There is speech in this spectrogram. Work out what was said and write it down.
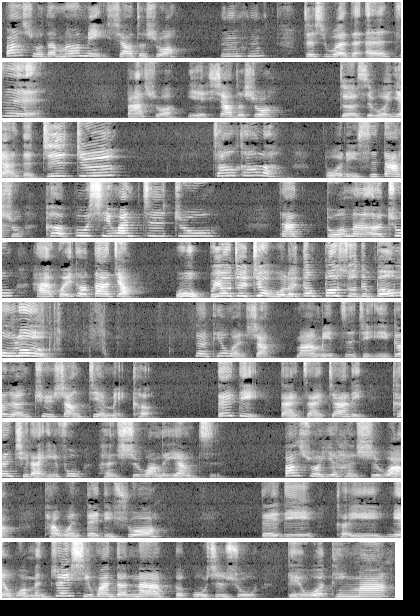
巴索的妈咪笑着说：“嗯哼。”这是我的儿子，巴索也笑着说：“这是我养的蜘蛛。”糟糕了，伯里斯大叔可不喜欢蜘蛛，他夺门而出，还回头大叫：“哦，不要再叫我来当巴索的保姆了！”那天晚上，妈咪自己一个人去上健美课，爹地。待在家里，看起来一副很失望的样子。巴索也很失望，他问爹地说：“爹地，可以念我们最喜欢的那个故事书给我听吗？”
